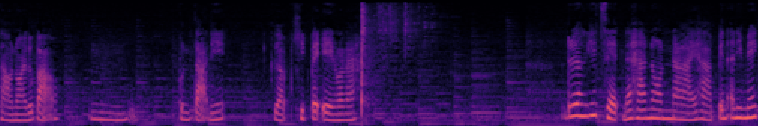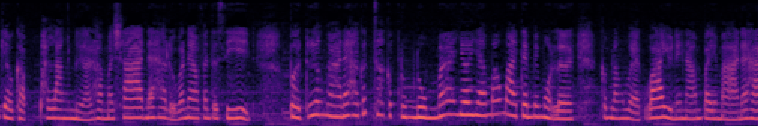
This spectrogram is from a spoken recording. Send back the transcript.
สาวน้อยหรือเปล่า อืม บุญตะนี่เกือบคิดไปเองแล้วนะเรื่องที่เจ็ดนะคะนอนนายค่ะ เป็นอนิเมะเกี่ยวกับพลังเหนือธรรมชาตินะคะ หรือว่าแนวแฟนตาซี เปิดเรื่องมานะคะ ก็เจอกับหนุ่มๆมากเยอะแยะมากมายเต็มไปหมดเลยกำลังแหวกว่ายอยู่ในน้ำไปมานะคะ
